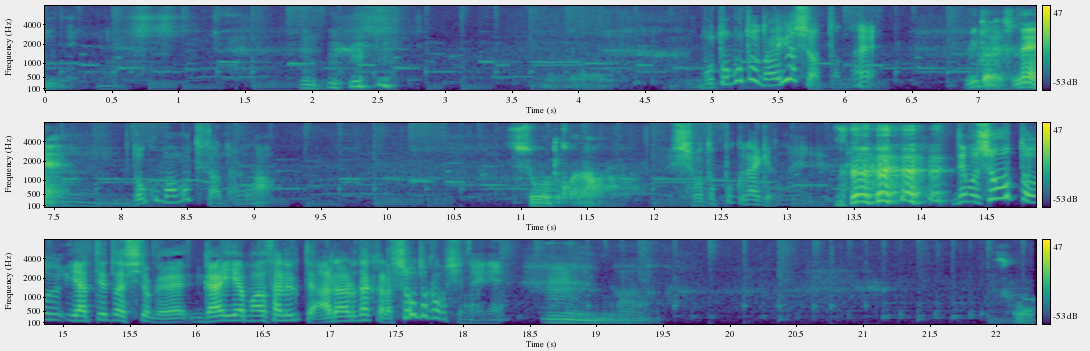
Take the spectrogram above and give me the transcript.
いいね。もともと内野手だったんだね、みたいですうね。ん、どこ守ってたんだろうなショートかな。ショートっぽくないけどね でもショートやってた人が外野回されるってあるあるだからショートかもしれないね、うんう。ん、そう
